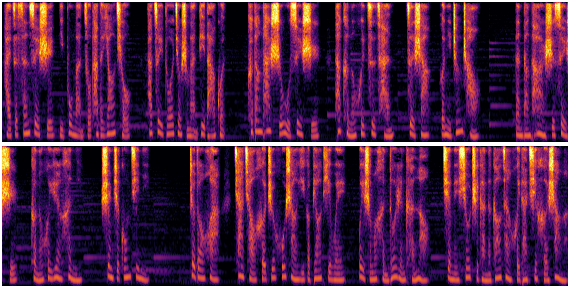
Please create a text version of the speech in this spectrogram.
孩子三岁时，你不满足他的要求。他最多就是满地打滚，可当他十五岁时，他可能会自残、自杀和你争吵；但当他二十岁时，可能会怨恨你，甚至攻击你。这段话恰巧和知乎上一个标题为“为什么很多人啃老却没羞耻感”的高赞回答契合上了。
